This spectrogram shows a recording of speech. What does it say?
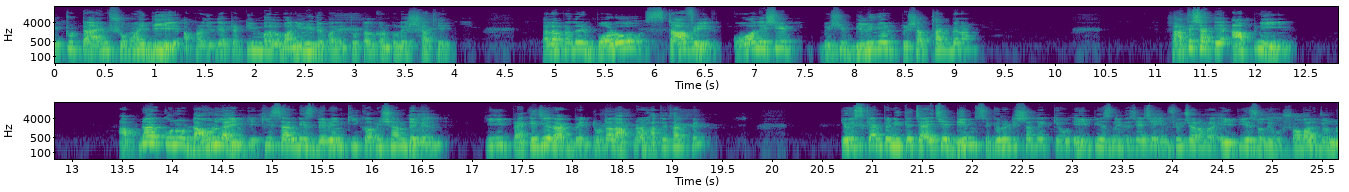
একটু টাইম সময় দিয়ে আপনারা যদি একটা টিম ভালো বানিয়ে নিতে পারেন টোটাল কন্ট্রোলের সাথে, তাহলে আপনাদের বড় স্টাফের কল এসে বেশি বিলিংয়ের প্রেশার থাকবে না। সাথে সাথে আপনি, আপনার কোনো ডাউনলাইনকে কি সার্ভিস দেবেন, কি কমিশন দেবেন, কি প্যাকেজে রাখবেন টোটাল আপনার হাতে থাকবে। কেউ স্ক্যাম্পে নিতে চাইছে ডিম সিকিউরিটির সাথে, কেউ এইপিএস নিতে চাইছে ইন ফিউচার আমরা এইপিএসও দেবো, সবার জন্য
